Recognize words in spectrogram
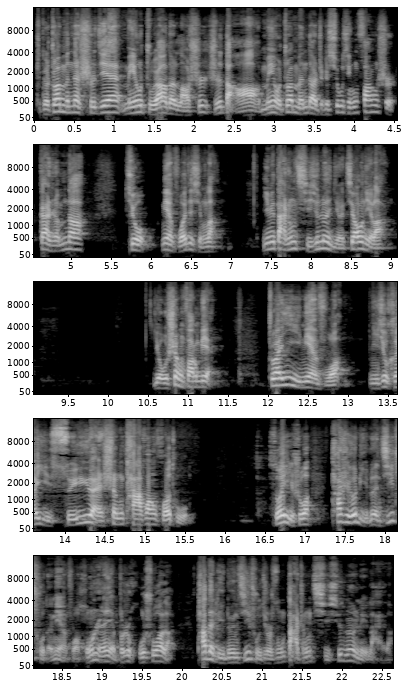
这个专门的时间，没有主要的老师指导，没有专门的这个修行方式，干什么呢？就念佛就行了。因为大乘起心论已经教你了，有胜方便，专意念佛，你就可以随愿生他方佛土。所以说，它是有理论基础的念佛，弘忍也不是胡说的。他的理论基础就是从《大乘起信论》里来的，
